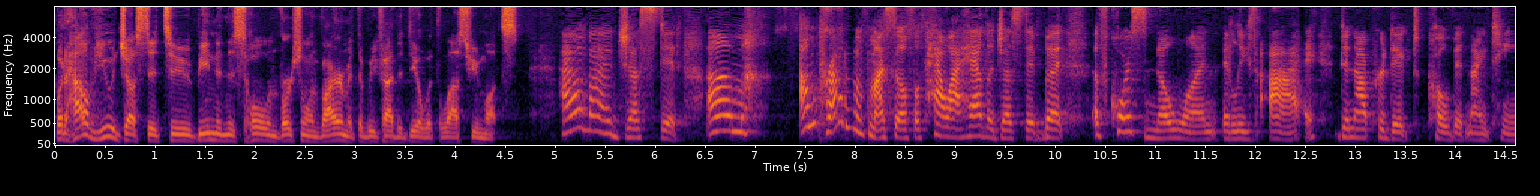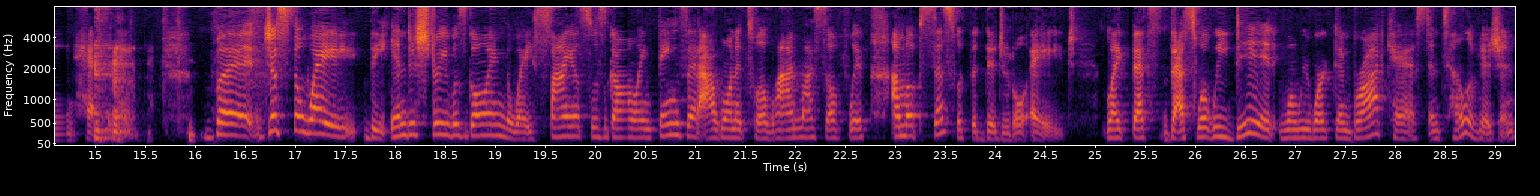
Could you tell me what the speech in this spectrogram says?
But how have you adjusted to being in this whole virtual environment that we've had to deal with the last few months? How have I adjusted? Um, I'm proud of myself of how I have adjusted, but of course, no one, at least I, did not predict COVID 19 happening. but just the way the industry was going, the way science was going, things that I wanted to align myself with, I'm obsessed with the digital age like that's that's what we did when we worked in broadcast and television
